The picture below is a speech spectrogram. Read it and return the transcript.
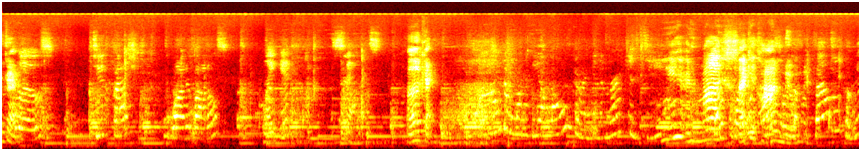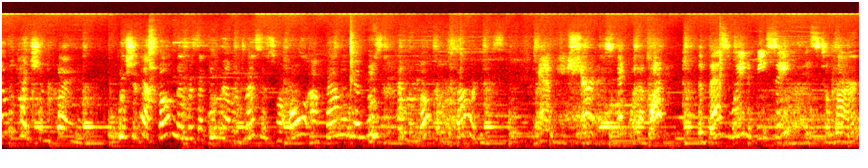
Okay. clothes, toothbrush, water bottles, blanket, snacks. Okay. I don't want to be alone during an emergency. My second time doing it. Family communication. We should have phone numbers and email addresses for all our family members and the local authorities. And be sure to stick with a buddy. The best way to be safe is to learn,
